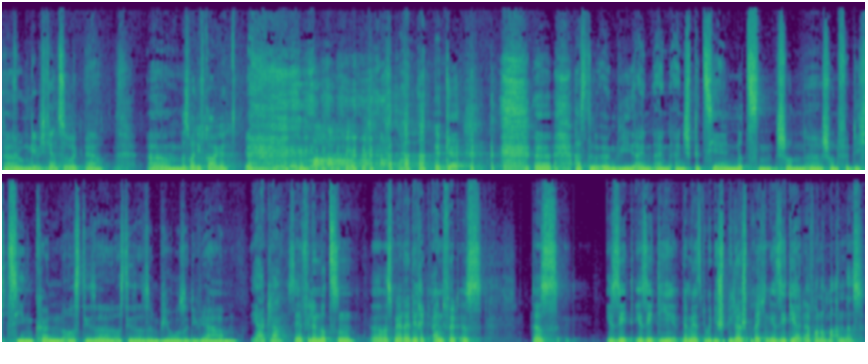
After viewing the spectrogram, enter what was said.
Die Blumen ähm, gebe ich gern zurück. Ja. Ähm, Was war die Frage? okay. Äh, hast du irgendwie einen, einen, einen speziellen Nutzen schon, äh, schon für dich ziehen können aus dieser, aus dieser Symbiose, die wir haben? Ja, klar. Sehr viele Nutzen. Äh, was mir da direkt einfällt, ist, dass ihr seht, ihr seht die, wenn wir jetzt über die Spieler sprechen, ihr seht die halt einfach nochmal anders.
